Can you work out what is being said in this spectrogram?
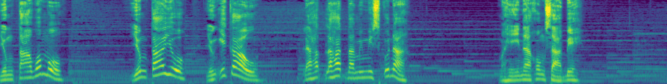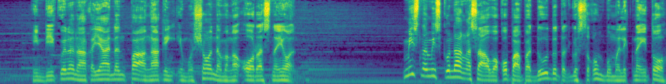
Yung tawa mo. Yung tayo. Yung ikaw. Lahat-lahat nami-miss ko na. Mahina akong sabi. Hindi ko na nakayanan pa ang aking emosyon ng mga oras na yon. Miss na miss ko na ang asawa ko papadudot at gusto kong bumalik na ito.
